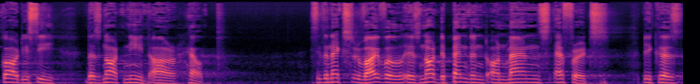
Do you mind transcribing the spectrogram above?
God, you see, does not need our help. You see, the next revival is not dependent on man's efforts because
